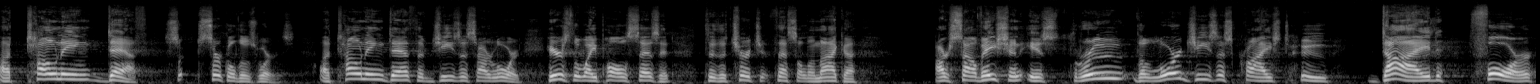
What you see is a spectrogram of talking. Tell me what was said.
atoning death. C- circle those words. Atoning death of Jesus our Lord. Here's the way Paul says it to the church at Thessalonica Our salvation is through the Lord Jesus Christ who died for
